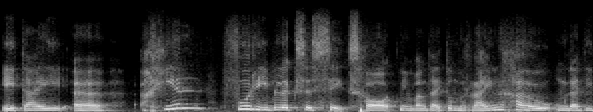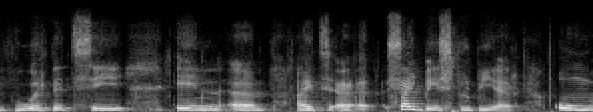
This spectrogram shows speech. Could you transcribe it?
het hy uh geen voorhuwelikse seks gehad nie want hy het hom rein gehou omdat die woord dit sê en ehm uh, hy het uh, sy bes probeer om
